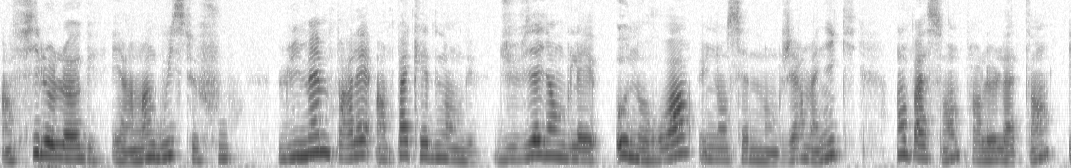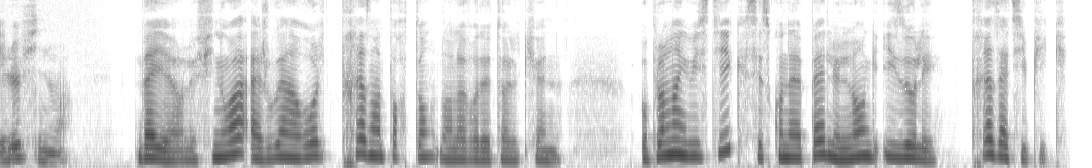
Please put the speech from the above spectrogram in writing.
un philologue et un linguiste fou. Lui-même parlait un paquet de langues, du vieil anglais au norrois, une ancienne langue germanique, en passant par le latin et le finnois. D'ailleurs, le finnois a joué un rôle très important dans l'œuvre de Tolkien. Au plan linguistique, c'est ce qu'on appelle une langue isolée, très atypique,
